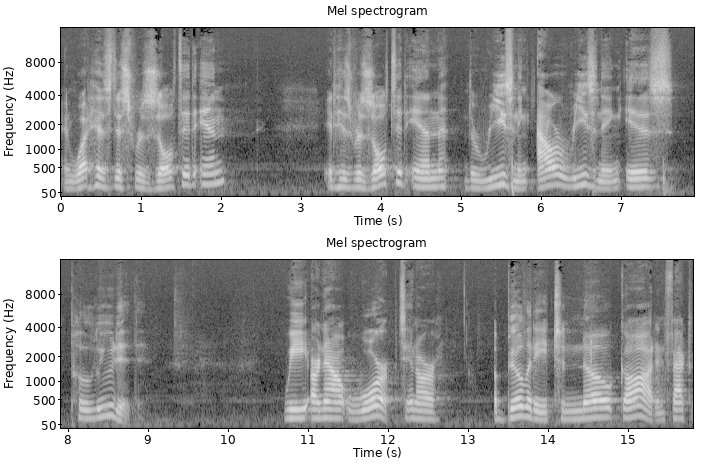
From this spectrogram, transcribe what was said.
And what has this resulted in? It has resulted in the reasoning. Our reasoning is polluted. We are now warped in our ability to know God. In fact,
